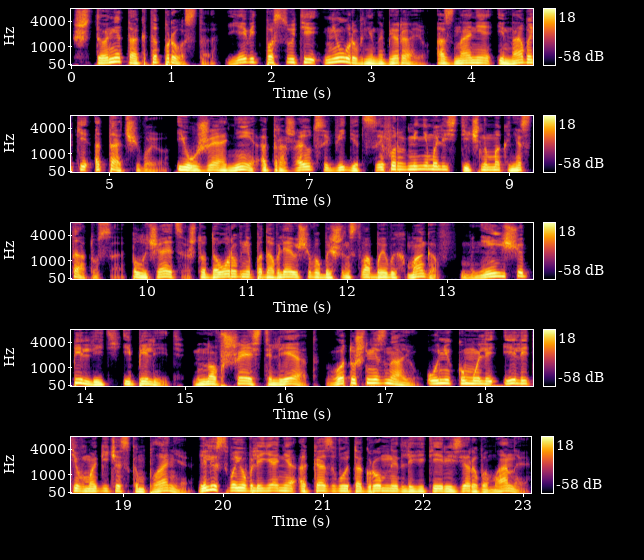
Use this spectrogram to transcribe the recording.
что не так-то просто. Я ведь, по сути, не уровни набираю, а знания и навыки оттачиваю, и уже они отражаются в виде цифр в минималистичном окне статуса. Получается, что до уровня подавляющего большинства боевых магов мне еще пилить и пилить. Но в 6 лет, вот уж не знаю, уникуму ли элити в магическом плане, или свое влияние оказывают огромные для детей резервы маны,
